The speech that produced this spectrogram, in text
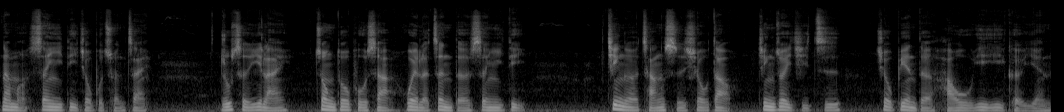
那么圣义谛就不存在。如此一来，众多菩萨为了证得圣义谛，进而长时修道，尽瘁集资，就变得毫无意义可言。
